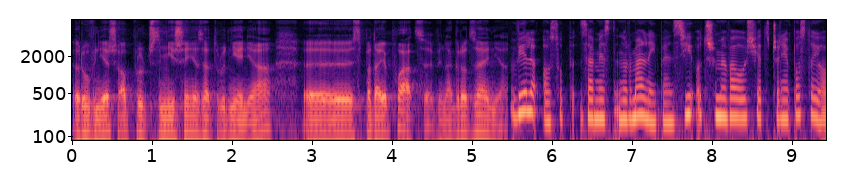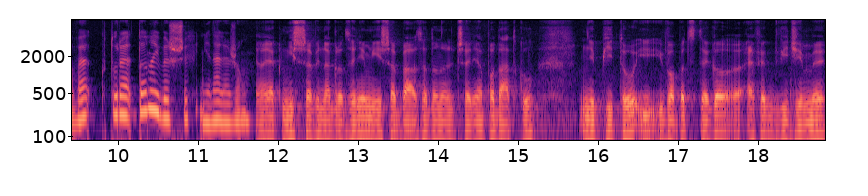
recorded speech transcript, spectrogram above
również oprócz zmniejszenia zatrudnienia e, spadają płace, wynagrodzenia. Wiele osób zamiast normalnej pensji otrzymywało świadczenia postojowe, które do najwyższych nie należą. Jak niższe wynagrodzenie, mniejsza baza do naliczenia podatku. PIT-u i wobec tego efekt widzimy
